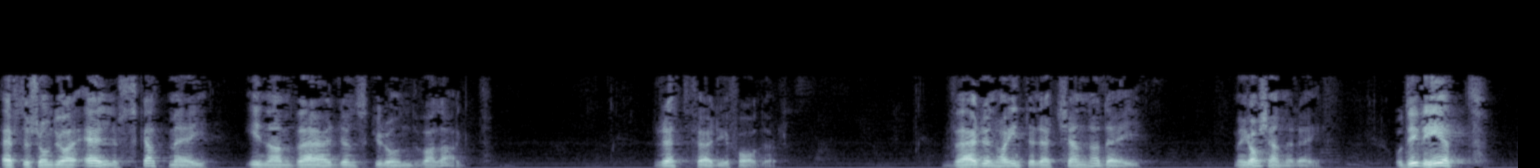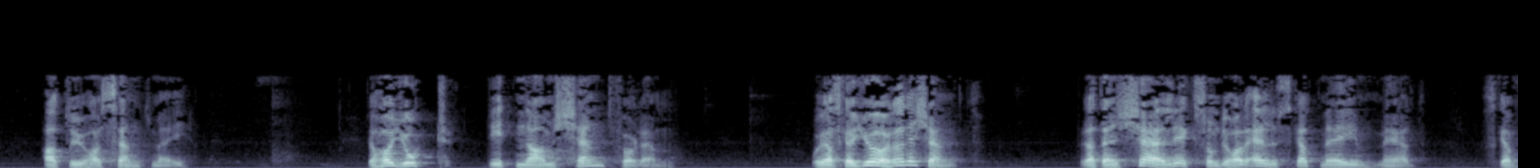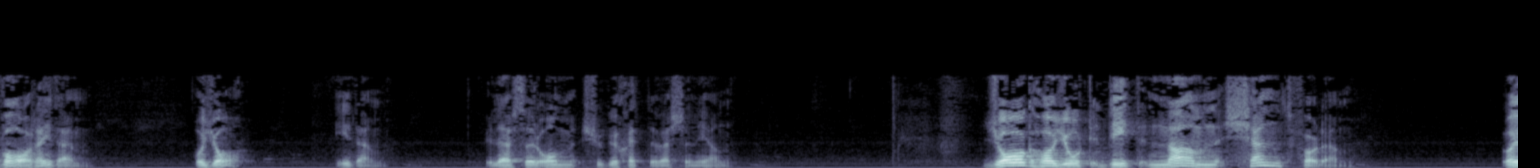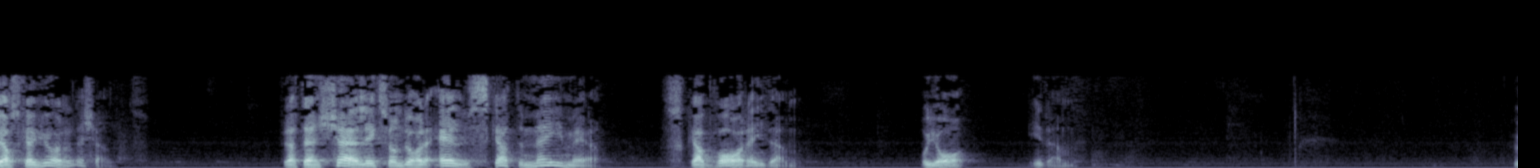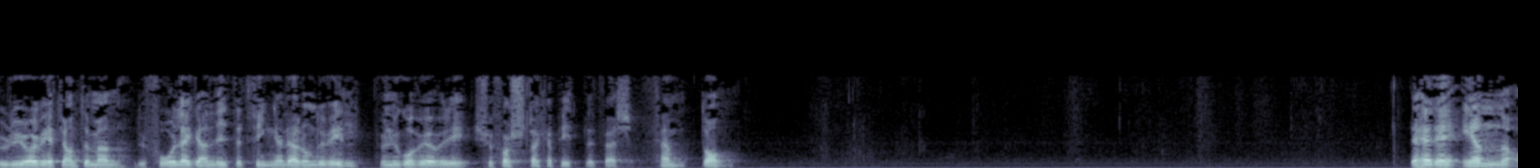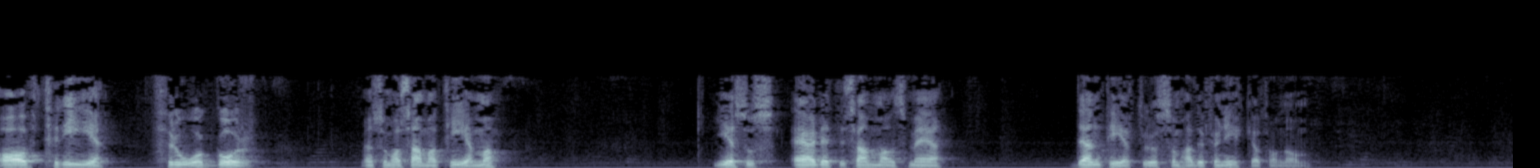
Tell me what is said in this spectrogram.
eftersom du har älskat mig innan världens grund var lagd. Rättfärdige fader världen har inte lärt känna dig men jag känner dig. Och de vet att du har sänt mig. Jag har gjort ditt namn känt för dem. Och jag ska göra det känt för att den kärlek som du har älskat mig med ska vara i dem. Och jag i dem. Vi läser om 26 versen igen. Jag har gjort ditt namn känt för dem. Och jag ska göra det känt. För att den kärlek som du har älskat mig med ska vara i dem. Och jag i dem. Hur du gör vet jag inte men du får lägga en litet finger där om du vill. För nu går vi över i 21 kapitlet vers 15 det här är en av tre frågor men som har samma tema. Jesus är det tillsammans med den Petrus som hade förnekat honom.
